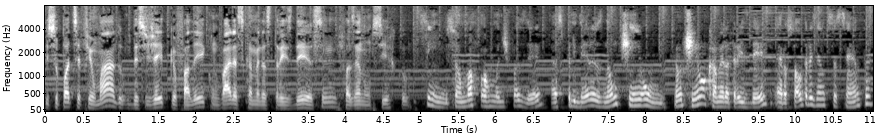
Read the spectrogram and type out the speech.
Isso pode ser filmado desse jeito que eu falei, com várias câmeras 3D assim, fazendo um círculo? Sim, isso é uma forma de fazer. As primeiras não tinham, não tinham câmera 3D, era só o 360,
